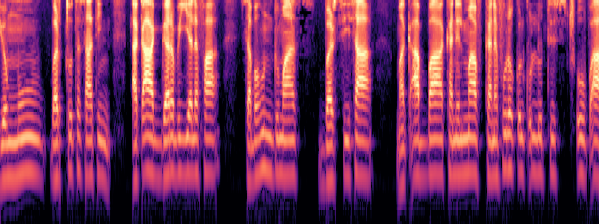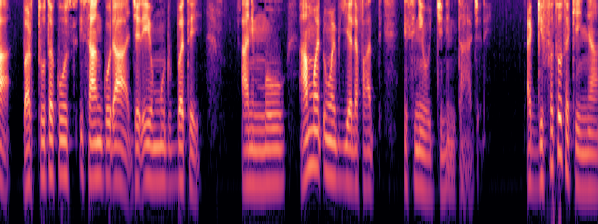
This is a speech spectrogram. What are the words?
yommuu bartoota isaatiin dhaqaa gara biyya lafaa saba hundumaas barsiisaa maqaa abbaa kan ilmaaf kan hafuura qulqulluuttis cuuphaa bartoota koos isaan godhaa jedhee yommuu dubbate. Ani immoo hamma dhuma biyya lafaatti isinii wajjin hin ta'a jedhe. Dhaggeeffatoota keenyaa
